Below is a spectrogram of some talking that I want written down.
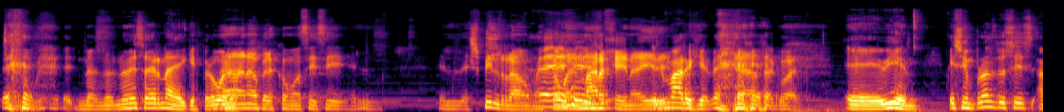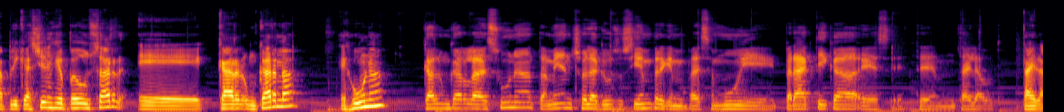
no, no, no debe saber nadie qué es, pero bueno. No, no, pero es como, sí, sí, el, el Spielraum, es como el margen ahí. El de- margen. Claro, tal cual. Eh, bien, eso es importante. Entonces, aplicaciones que puedo usar. eh, Car- un Carla es una. Calum Carla es una, también yo la que uso siempre, que me parece muy práctica, es este, Tile Out. Tile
